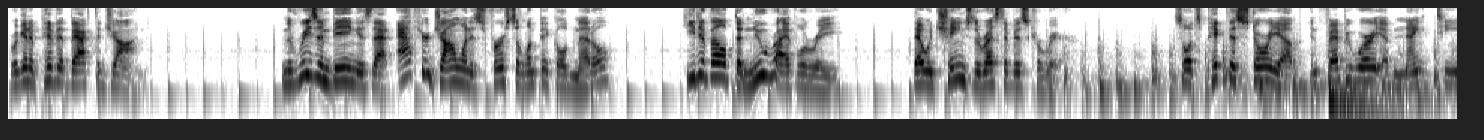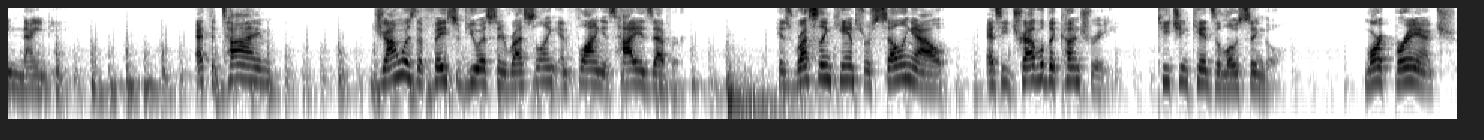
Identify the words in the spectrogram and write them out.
we're going to pivot back to John. And the reason being is that after John won his first Olympic gold medal, he developed a new rivalry that would change the rest of his career. So let's pick this story up in February of 1990. At the time, John was the face of USA Wrestling and flying as high as ever. His wrestling camps were selling out as he traveled the country teaching kids a low single. Mark Branch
